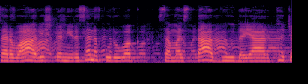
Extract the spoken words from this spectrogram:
सर्वारिष्टनिरसनपूर्वक समस्ताभ्युदयार्थ च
